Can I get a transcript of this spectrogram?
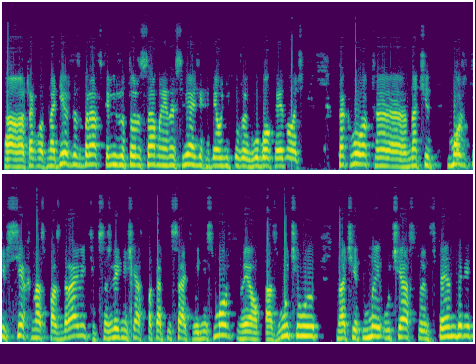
А, так вот, Надежда с Братска, вижу то же самое на связи, хотя у них уже глубокая ночь. Так вот, э, значит, можете всех нас поздравить. К сожалению, сейчас пока писать вы не сможете, но я вам озвучиваю. Значит, мы участвуем в тендере,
